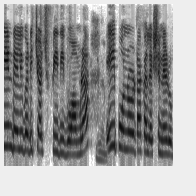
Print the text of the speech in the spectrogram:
দিন ডেলিভারি চার্জ ফ্রি দিব আমরা। নেন। এই পনেরোটা কালেকশনের উপর।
